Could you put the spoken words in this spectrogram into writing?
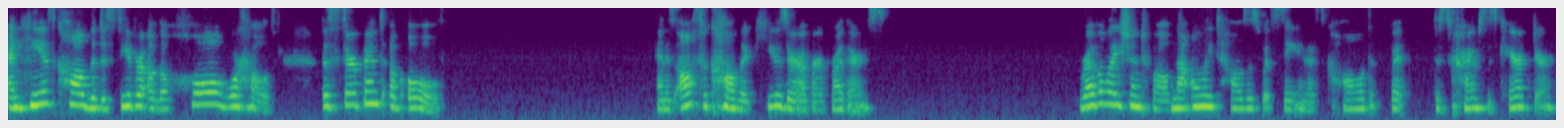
and he is called the deceiver of the whole world the serpent of old, and is also called the accuser of our brothers. Revelation 12 not only tells us what Satan is called, but describes his character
